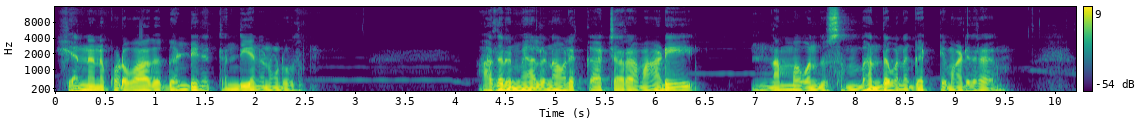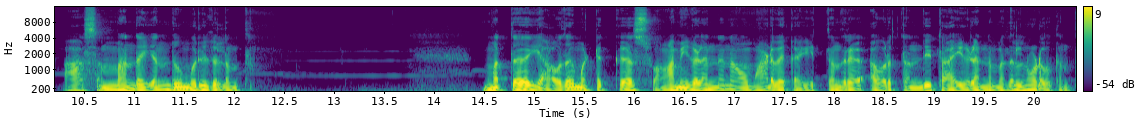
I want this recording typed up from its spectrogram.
ಹೆಣ್ಣನ್ನು ಕೊಡುವಾಗ ಗಂಡಿನ ತಂದೆಯನ್ನು ನೋಡೋದು. ಅದರ ಮೇಲೆ ನಾವು ಲೆಕ್ಕಾಚಾರ ಮಾಡಿ ನಮ್ಮ ಒಂದು ಸಂಬಂಧವನ್ನು ಗಟ್ಟಿ ಮಾಡಿದರೆ ಆ ಸಂಬಂಧ ಎಂದೂ ಮುರಿಯುವುದಿಲ್ಲಂತ ಮತ್ತು ಯಾವುದೇ ಮಟ್ಟಕ್ಕೆ ಸ್ವಾಮಿಗಳನ್ನು ನಾವು ಮಾಡಬೇಕಾಗಿತ್ತಂದ್ರೆ ಅವರ ತಂದೆ ತಾಯಿಗಳನ್ನು ಮೊದಲು ನೋಡ್ಬೇಕಂತ.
